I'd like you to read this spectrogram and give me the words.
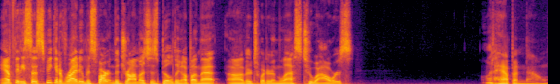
Anthony says, speaking of Ryanoob and Spartan, the drama is just building up on that uh, their Twitter in the last two hours. What happened now?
